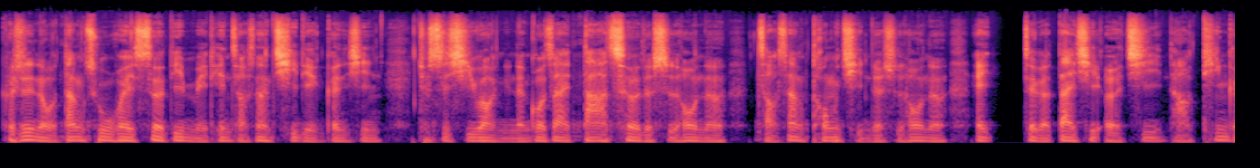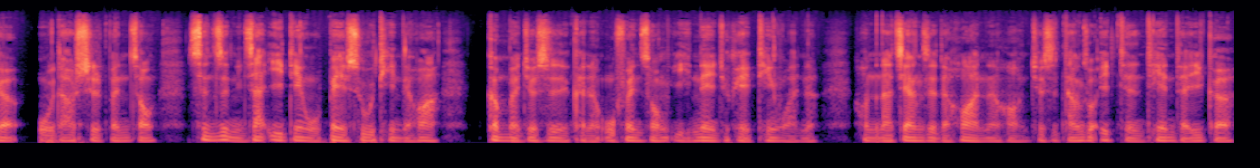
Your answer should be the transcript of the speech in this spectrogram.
可是呢，我当初会设定每天早上七点更新，就是希望你能够在搭车的时候呢，早上通勤的时候呢，哎，这个戴起耳机，然后听个五到十分钟，甚至你在一点五倍速听的话，根本就是可能五分钟以内就可以听完了。好，那这样子的话呢，哈，就是当做一整天的一个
